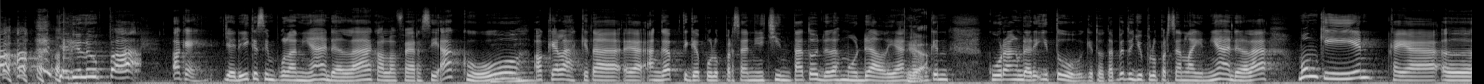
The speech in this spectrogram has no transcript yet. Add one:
jadi lupa. Oke, jadi kesimpulannya adalah kalau versi aku, Hmm. oke lah kita ya, anggap 30%-nya cinta tuh adalah modal ya, nggak Iya. mungkin kurang dari itu gitu. Tapi 70% lainnya adalah mungkin kayak eh,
